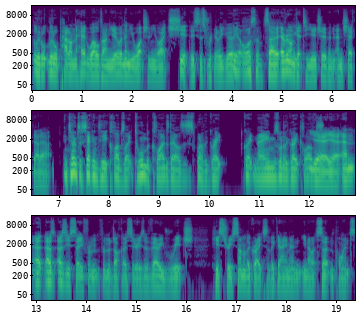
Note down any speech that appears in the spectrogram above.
little little pat on the head, well done you, and then you watch it and you're like, shit, this is really good. Yeah, awesome. So everyone get to YouTube and, and check that out. In terms of second tier clubs, like Toowoomba Clydesdales is one of the great great names, one of the great clubs. Yeah, yeah, and as as you see from from the doco series, a very rich history. Some of the greats of the game, and you know, at certain points,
